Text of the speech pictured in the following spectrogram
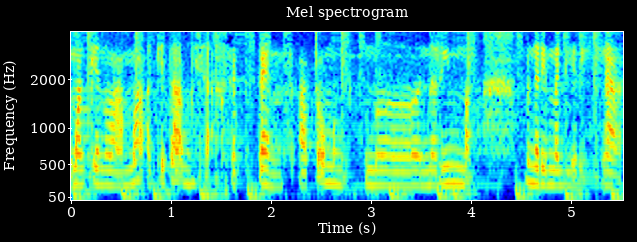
makin lama kita bisa acceptance atau menerima menerima diri. Nah,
